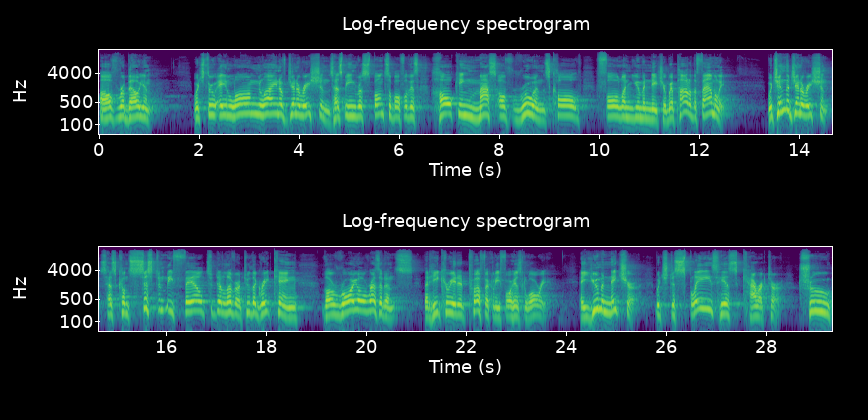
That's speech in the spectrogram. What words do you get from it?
of rebellion, which through a long line of generations has been responsible for this hulking mass of ruins called fallen human nature. We're part of the family which in the generations has consistently failed to deliver to the great king the royal residence that he created perfectly for his glory, a human nature which displays his character, true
